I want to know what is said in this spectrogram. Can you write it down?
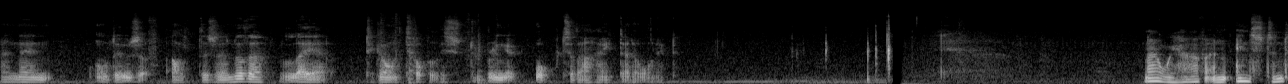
and then what I'll do is I'll, there's another layer to go on top of this to bring it up to the height that I want it. Now we have an instant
